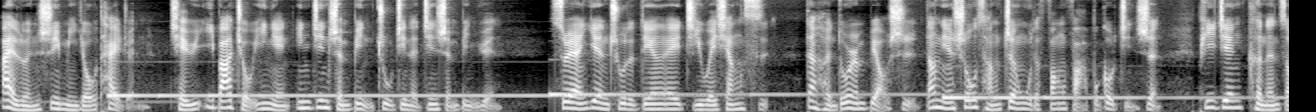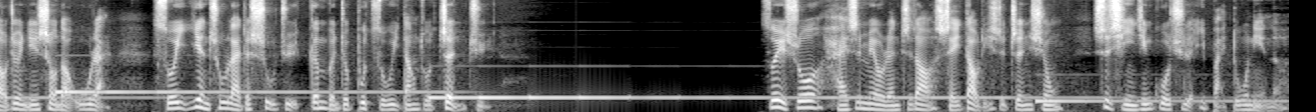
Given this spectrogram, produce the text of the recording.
艾伦是一名犹太人，且于1891年因精神病住进了精神病院。虽然验出的 DNA 极为相似。但很多人表示，当年收藏证物的方法不够谨慎，披肩可能早就已经受到污染，所以验出来的数据根本就不足以当作证据。所以说，还是没有人知道谁到底是真凶。事情已经过去了一百多年了，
